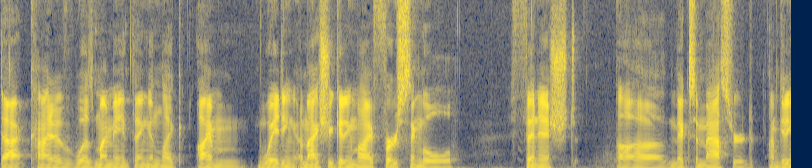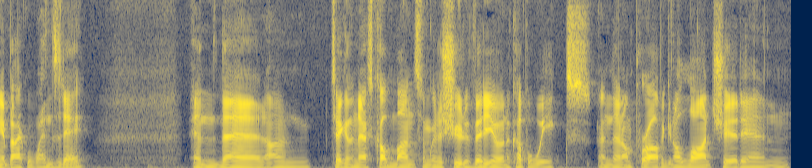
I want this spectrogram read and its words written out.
that kind of was my main thing and like I'm waiting I'm actually getting my first single finished uh mix and mastered. I'm getting it back Wednesday. And then I'm taking the next couple months. I'm going to shoot a video in a couple weeks and then I'm probably going to launch it in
